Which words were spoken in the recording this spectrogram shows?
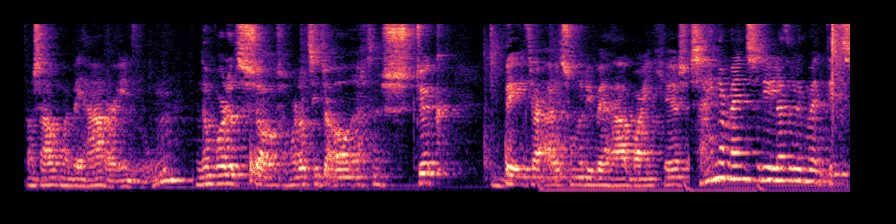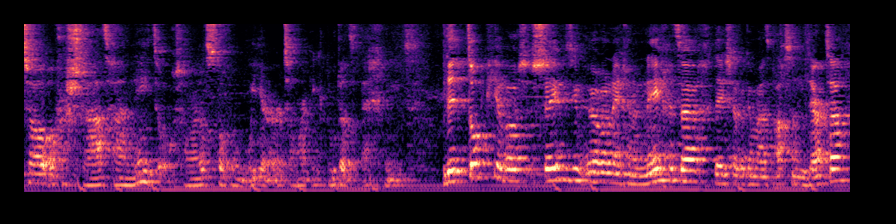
Dan zou ik mijn BH erin doen. dan wordt het zo, maar. Dat ziet er al echt een stuk beter uit zonder die BH-bandjes. Zijn er mensen die letterlijk met dit zo over straat gaan? Nee toch? Zeg maar, dat is toch weird. maar, ik doe dat echt niet. Dit topje was 17,99 euro. Deze heb ik in maat 38.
